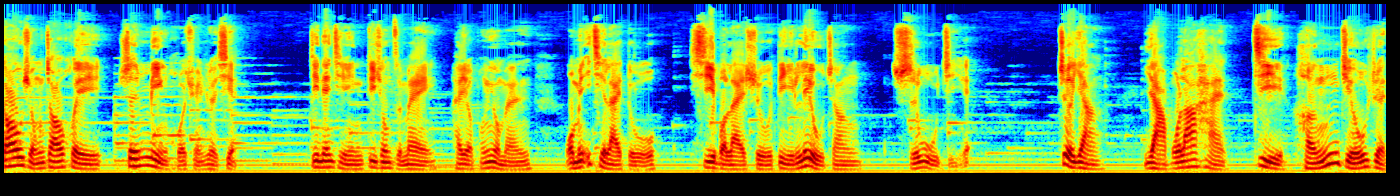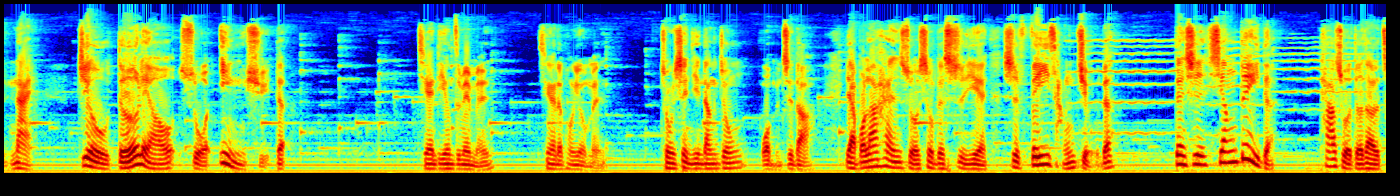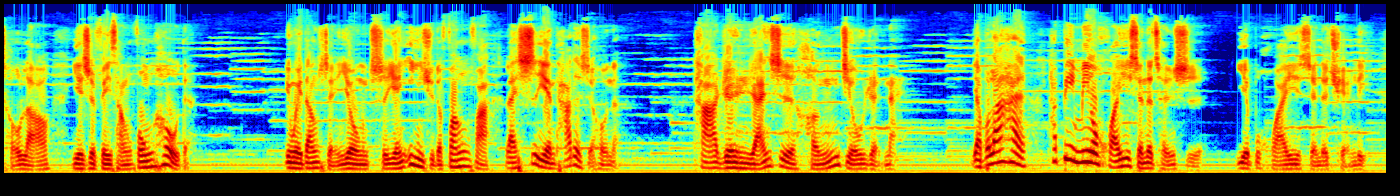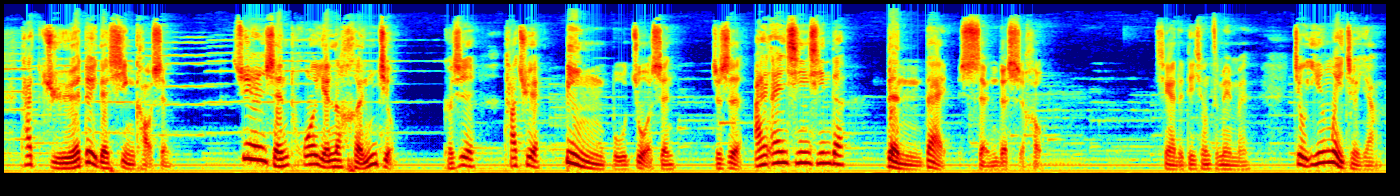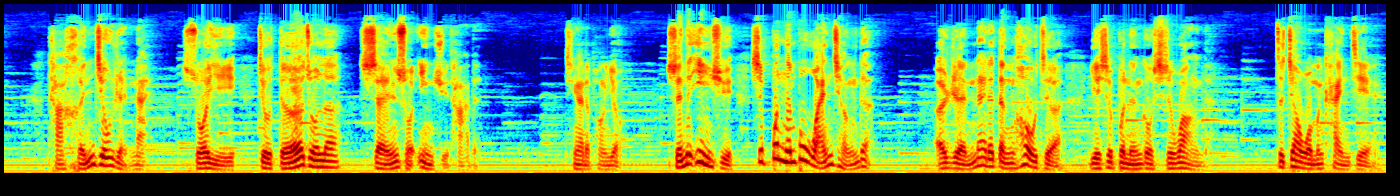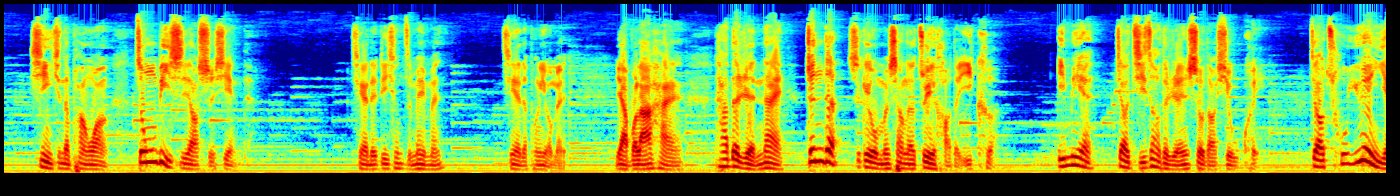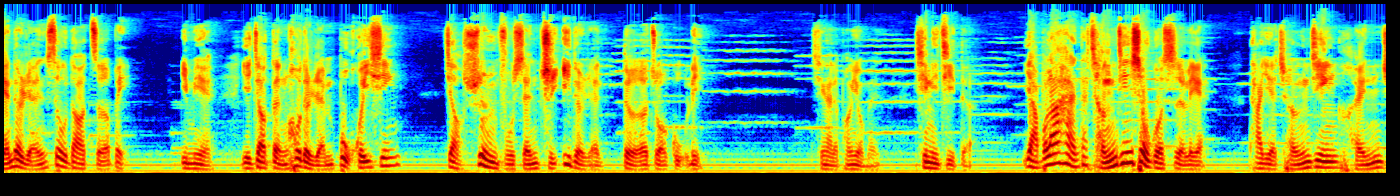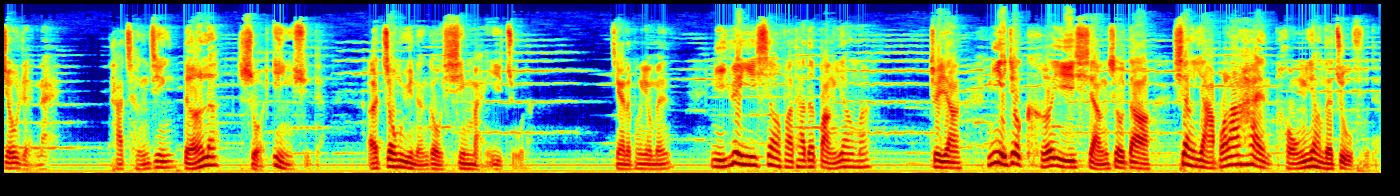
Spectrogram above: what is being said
高雄朝会生命活泉热线。今天，请弟兄姊妹还有朋友们，我们一起来读希伯来书第六章十五节。这样，亚伯拉罕既恒久忍耐，就得了所应许的。亲爱的弟兄姊妹们，亲爱的朋友们，从圣经当中我们知道，亚伯拉罕所受的试验是非常久的，但是相对的，他所得到的酬劳也是非常丰厚的。因为当神用迟延应许的方法来试验他的时候呢，他仍然是恒久忍耐。亚伯拉罕他并没有怀疑神的诚实，也不怀疑神的权力，他绝对的信靠神。虽然神拖延了很久，可是他却并不作声，只是安安心心的等待神的时候。亲爱的弟兄姊妹们，就因为这样，他恒久忍耐，所以就得着了神所应许他的。亲爱的朋友，神的应许是不能不完成的，而忍耐的等候者也是不能够失望的。这叫我们看见信心的盼望终必是要实现的。亲爱的弟兄姊妹们，亲爱的朋友们，亚伯拉罕他的忍耐真的是给我们上了最好的一课，一面叫急躁的人受到羞愧，叫出怨言的人受到责备，一面也叫等候的人不灰心，叫顺服神旨意的人得着鼓励。亲爱的朋友们，请你记得，亚伯拉罕他曾经受过试炼，他也曾经很久忍耐，他曾经得了所应许的，而终于能够心满意足了。亲爱的朋友们，你愿意效法他的榜样吗？这样你也就可以享受到像亚伯拉罕同样的祝福的。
